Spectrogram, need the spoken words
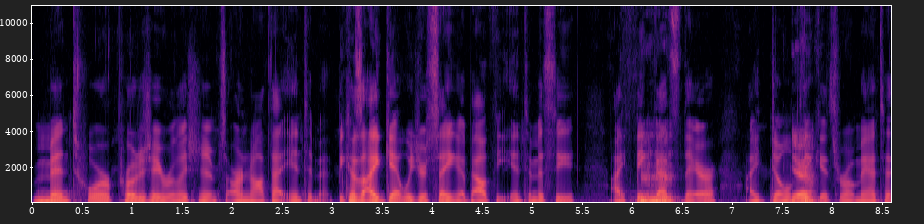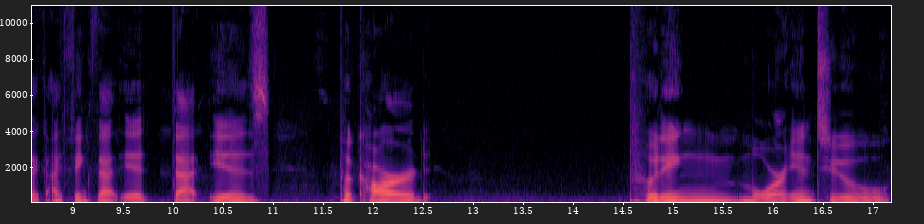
mentor protege relationships are not that intimate. Because I get what you're saying about the intimacy. I think Mhm. that's there. I don't Yeah. think it's romantic. I think that it that is Picard putting more into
